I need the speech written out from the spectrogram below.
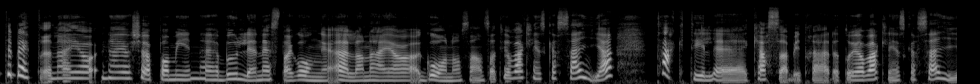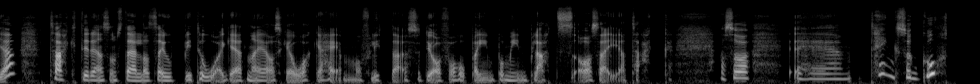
lite bättre när jag, när jag köper min eh, bulle nästa gång eller när jag går någonstans. Att jag verkligen ska säga tack till eh, kassabiträdet och jag verkligen ska säga tack till den som ställer sig upp i tåget när jag ska åka hem och flytta så att jag får hoppa in på min plats och säga tack. Alltså, eh, tänk så gott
